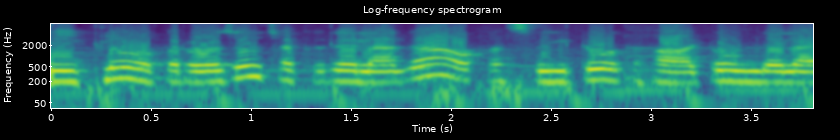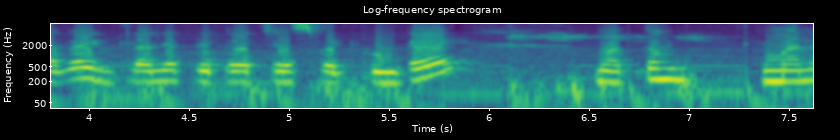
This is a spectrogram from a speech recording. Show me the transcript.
వీక్లో ఒకరోజు ఒక రోజు చక్కగా ఇలాగా ఒక స్వీట్ ఒక హాట్ ఉండేలాగా ఇంట్లోనే ప్రిపేర్ చేసి పెట్టుకుంటే మొత్తం మన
